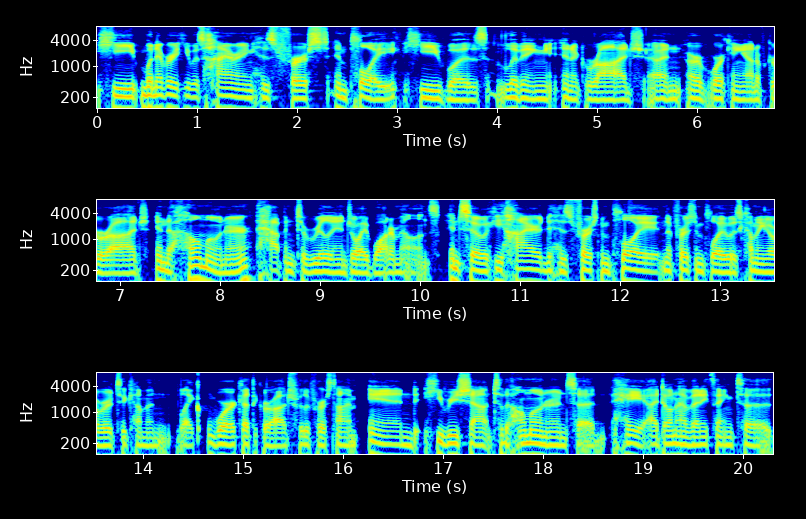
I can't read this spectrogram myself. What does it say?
he whenever he was hiring his first employee, he was living in a garage uh, or working out of garage, and the homeowner happened to really enjoy watermelons, and so he hired his first employee, and the first employee was coming over to come and like work at the garage for the first time, and he reached out to the homeowner and said, "Hey, I don't have anything to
